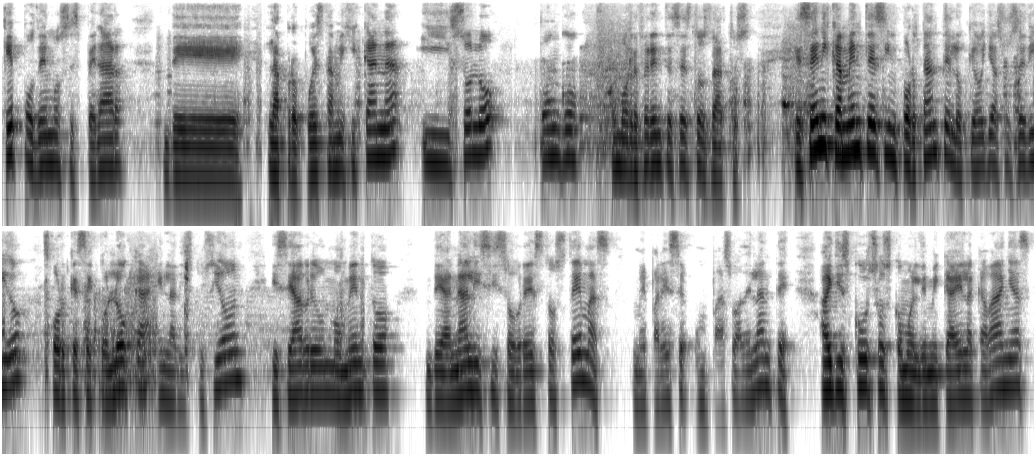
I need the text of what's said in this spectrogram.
¿qué podemos esperar de la propuesta mexicana? Y solo pongo como referentes estos datos. Escénicamente es importante lo que hoy ha sucedido porque se coloca en la discusión y se abre un momento de análisis sobre estos temas me parece un paso adelante. Hay discursos como el de Micaela Cabañas,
